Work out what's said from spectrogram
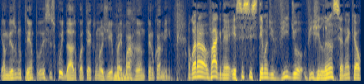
e, ao mesmo tempo, esses cuidados com a tecnologia para uhum. ir barrando pelo caminho. Agora, Wagner, esse sistema de videovigilância, né, que é o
